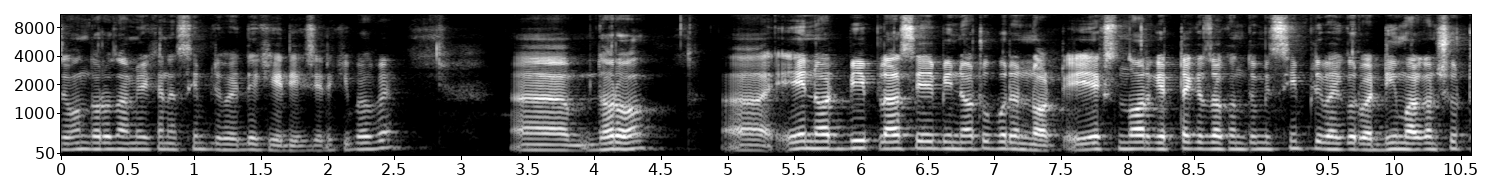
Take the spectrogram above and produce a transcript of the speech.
যেমন ধরো আমি এখানে সিম্পলিফাই দেখিয়ে দিয়েছি, এটা কীভাবে? ধরো A not B plus A B not উপরে নট এই এক্স নর গেটটাকে যখন তুমি সিম্পলিফাই করবা ডি সূত্র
